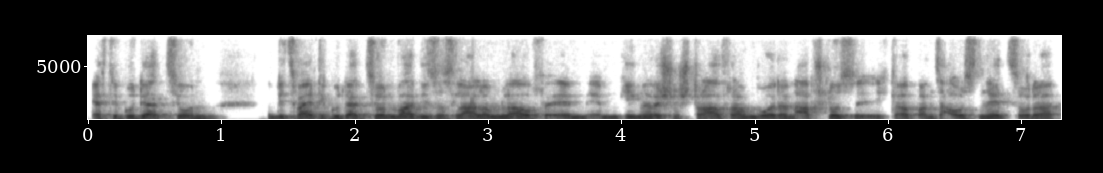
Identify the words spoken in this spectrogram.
erste gute Aktion. Und die zweite gute Aktion war dieser Slalomlauf im, im gegnerischen Strafraum, wo er dann Abschluss, ich glaube, ans Außennetz oder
